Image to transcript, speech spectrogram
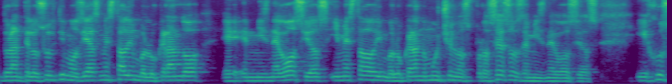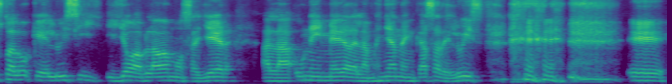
durante los últimos días me he estado involucrando eh, en mis negocios y me he estado involucrando mucho en los procesos de mis negocios. Y justo algo que Luis y, yo hablábamos ayer a la una y media de la mañana en casa de Luis, eh,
